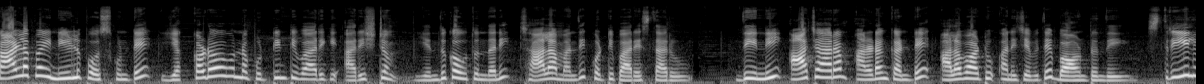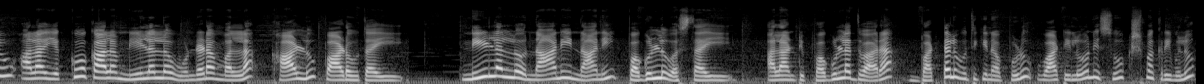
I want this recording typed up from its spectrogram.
కాళ్ళపై నీళ్ళు పోసుకుంటే ఎక్కడో ఉన్న పుట్టింటి వారికి అరిష్టం ఎందుకవుతుందని చాలామంది కొట్టిపారేస్తారు. దీన్ని ఆచారం అనడం కంటే అలవాటు అని చెబితే బాగుంటుంది స్త్రీలు అలా ఎక్కువ కాలం నీళ్ళల్లో ఉండడం వల్ల కాళ్ళు పాడవుతాయి. నీళ్ళల్లో నాని నాని పగుళ్ళు వస్తాయి. అలాంటి పగుళ్ళ ద్వారా బట్టలు ఉతికినప్పుడు వాటిలోని సూక్ష్మ క్రిములు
